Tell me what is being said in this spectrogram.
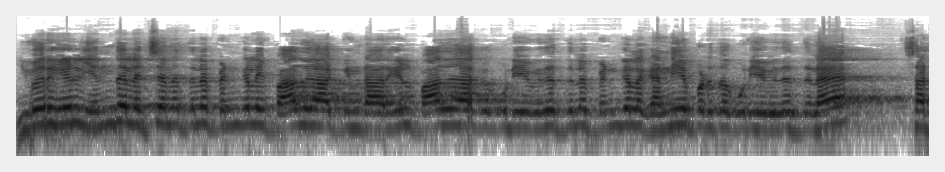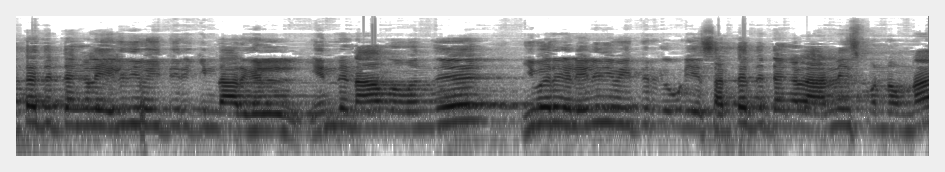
இவர்கள் எந்த லட்சணத்துல பெண்களை பாதுகாக்கின்றார்கள்? பாதுகாக்கக்கூடிய விதத்துல பெண்களை கண்ணியப்படுத்தக்கூடிய விதத்துல சட்ட திட்டங்களை எழுதி வைத்திருக்கின்றார்கள் என்று நாம வந்து இவர்கள் எழுதி வைத்திருக்கக்கூடிய சட்ட திட்டங்களை அனலைஸ் பண்ணோம்னா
